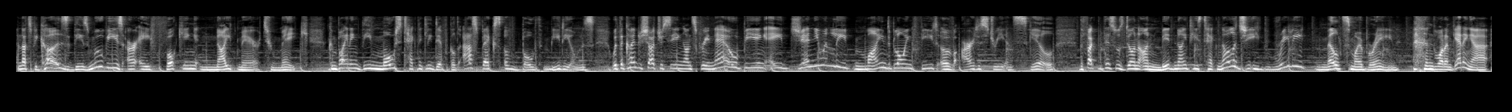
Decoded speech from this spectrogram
And that's because these movies are a fucking nightmare to make, combining the most technically difficult aspects of both mediums, with the kind of shot you're seeing on screen now being a genuinely mind blowing feat of artistry and skill. The fact that this was done on mid 90s technology really melts my brain. And what I'm getting at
